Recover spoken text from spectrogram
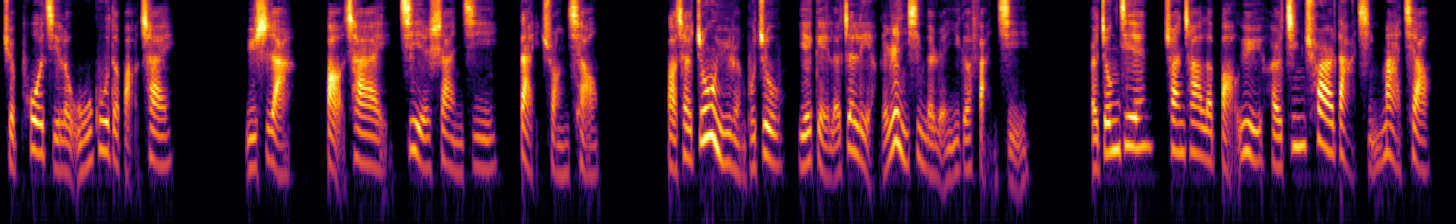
却波及了无辜的宝钗。于是啊，宝钗借扇机带双敲，宝钗终于忍不住，也给了这两个任性的人一个反击，而中间穿插了宝玉和金钏儿打情骂俏。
